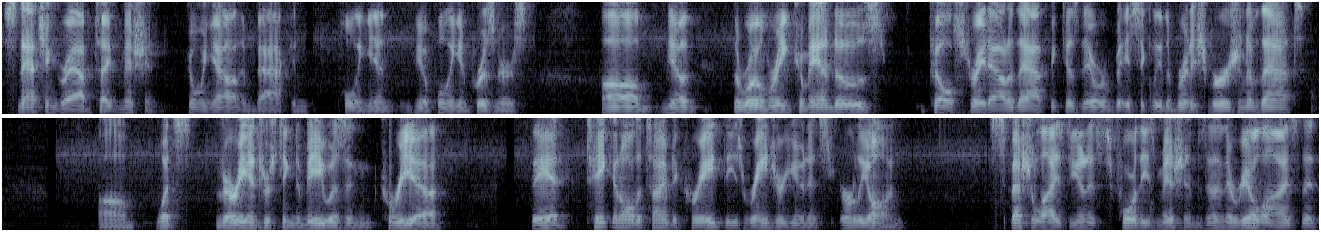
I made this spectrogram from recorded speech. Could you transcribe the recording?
snatch and grab type mission going out and back and pulling in you know pulling in prisoners um, you know the royal marine commandos fell straight out of that because they were basically the british version of that um, what's very interesting to me was in korea they had taken all the time to create these ranger units early on specialized units for these missions, and then they realized that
